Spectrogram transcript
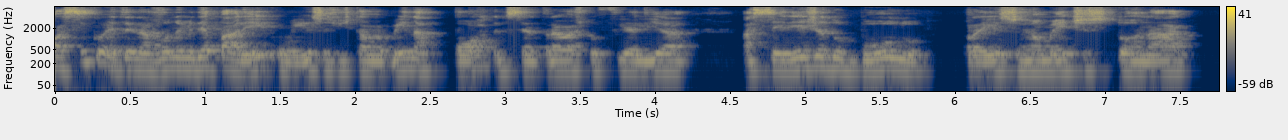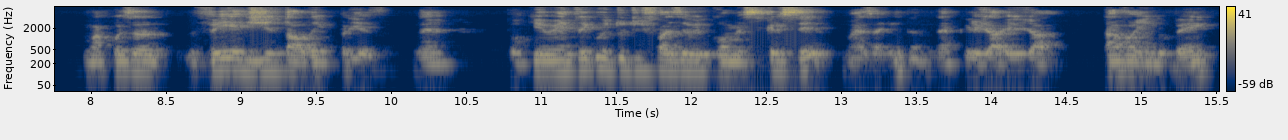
assim que eu entrei na Vanda, eu me deparei com isso, a gente estava bem na porta de Central, acho que eu fui ali a, a cereja do bolo para isso realmente se tornar uma coisa veia digital da empresa, né? Porque eu entrei com o intuito de fazer o e-commerce crescer mais ainda, né? Porque ele já já estava indo bem.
